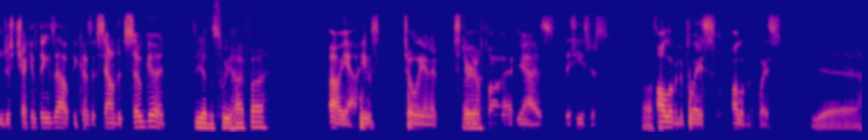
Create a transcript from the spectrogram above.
And just checking things out because it sounded so good. Do you have the sweet hi-fi? Oh yeah, he was totally in it. Stereophonic. Oh, yeah, yeah he's just awesome. all over the place. All over the place. Yeah,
